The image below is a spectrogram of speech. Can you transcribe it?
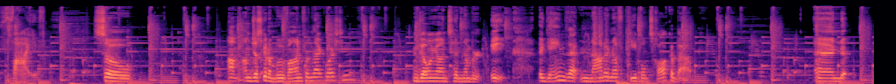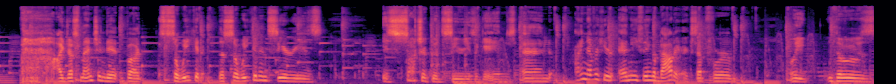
five. So, I'm I'm just gonna move on from that question. Going on to number eight, a game that not enough people talk about. And I just mentioned it, but Suikoden, the Suikoden series is such a good series of games, and I never hear anything about it except for like those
